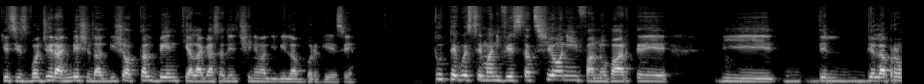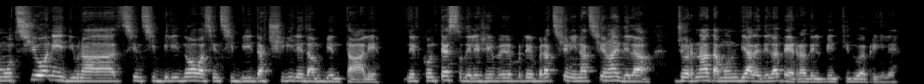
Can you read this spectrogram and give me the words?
che si svolgerà invece dal 18 al 20 alla Casa del Cinema di Villa Borghese. Tutte queste manifestazioni fanno parte di, del, della promozione di una sensibili, nuova sensibilità civile ed ambientale nel contesto delle celebrazioni nazionali della Giornata Mondiale della Terra del 22 aprile.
